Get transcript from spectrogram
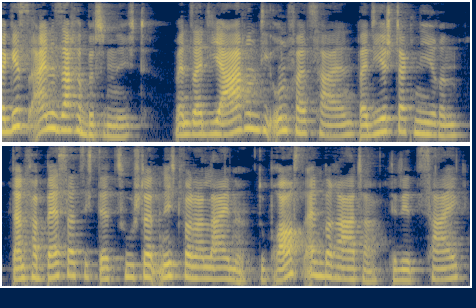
Vergiss eine Sache bitte nicht. Wenn seit Jahren die Unfallzahlen bei dir stagnieren, dann verbessert sich der Zustand nicht von alleine. Du brauchst einen Berater, der dir zeigt,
